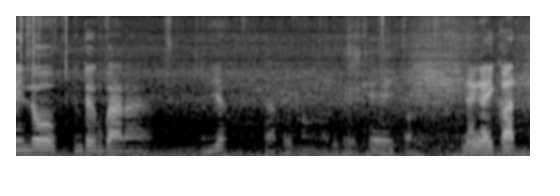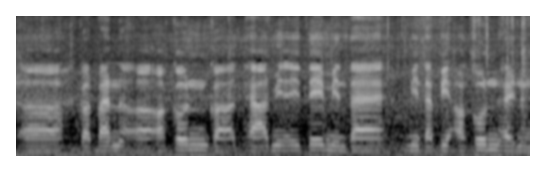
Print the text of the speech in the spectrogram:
នេះលោចឹងទៅវាដែរអញ្ចឹងតែទៅផង okay ហ្នឹងហើយគាត់អឺគាត់បានអរគុណគាត់ថាអត់មានអីទេមានតែមានតែពាក្យអរគុណហើយនឹង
